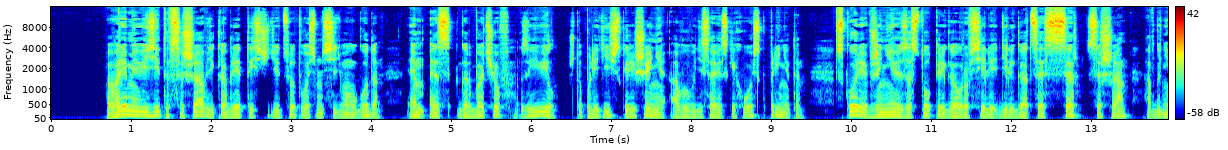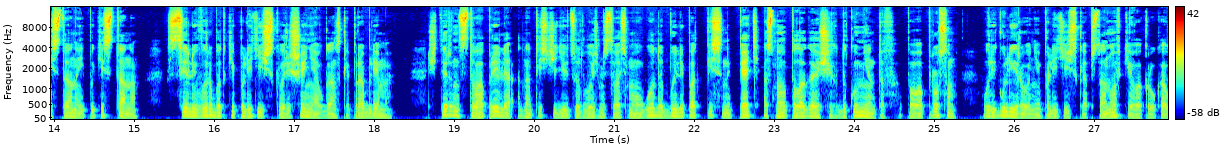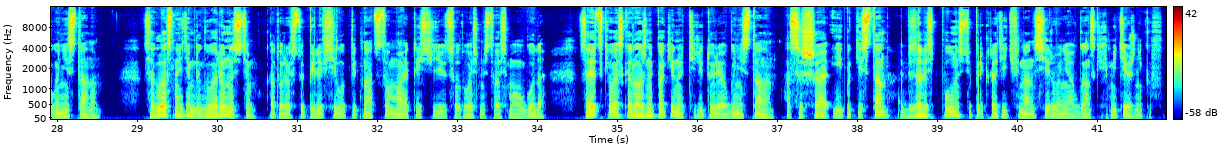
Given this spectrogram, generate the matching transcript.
Во время визита в США в декабре 1987 года М.С. Горбачев заявил, что политическое решение о выводе советских войск принято. Вскоре в Женеве за стол переговоров сели делегации СССР, США, Афганистана и Пакистана с целью выработки политического решения афганской проблемы. 14 апреля 1988 года были подписаны пять основополагающих документов по вопросам урегулирования политической обстановки вокруг Афганистана. Согласно этим договоренностям, которые вступили в силу 15 мая 1988 года, советские войска должны покинуть территорию Афганистана, а США и Пакистан обязались полностью прекратить финансирование афганских мятежников.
